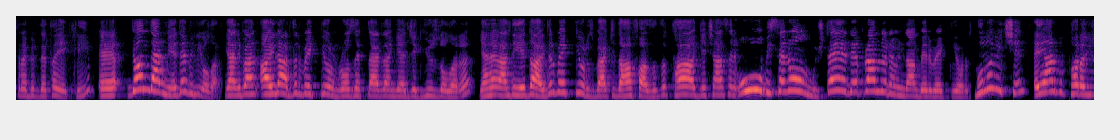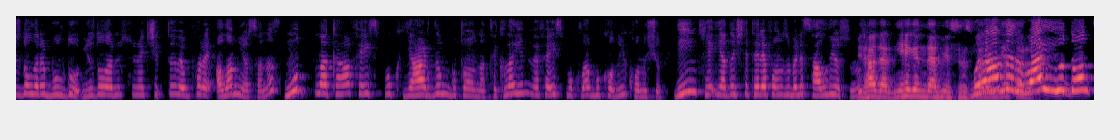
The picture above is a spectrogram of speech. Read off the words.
ekstra bir detay ekleyeyim. Ee, göndermeye de biliyorlar. Yani ben aylardır bekliyorum rozetlerden gelecek 100 doları. Yani herhalde 7 aydır bekliyoruz. Belki daha fazladır. Ta geçen sene, uuu bir sene olmuş. De deprem döneminden beri bekliyoruz. Bunun için eğer bu para 100 doları buldu, 100 doların üstüne çıktı ve bu parayı alamıyorsanız mutlaka Facebook yardım butonuna tıklayın ve Facebook'la bu konuyu konuşun. Deyin ki ya da işte telefonunuzu böyle sallıyorsunuz. Birader niye göndermiyorsunuz Brother why you don't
